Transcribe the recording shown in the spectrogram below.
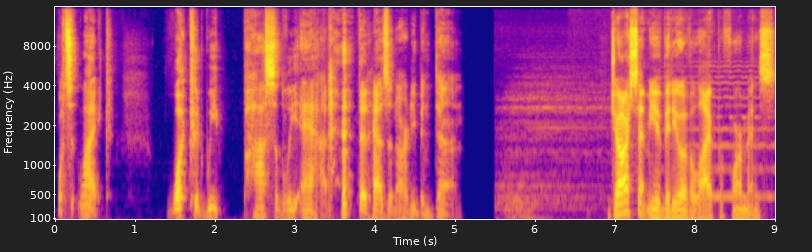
What's it like? What could we possibly add that hasn't already been done? Josh sent me a video of a live performance.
